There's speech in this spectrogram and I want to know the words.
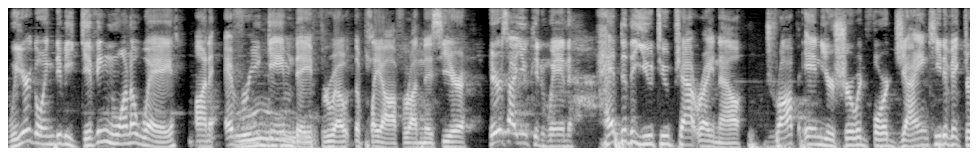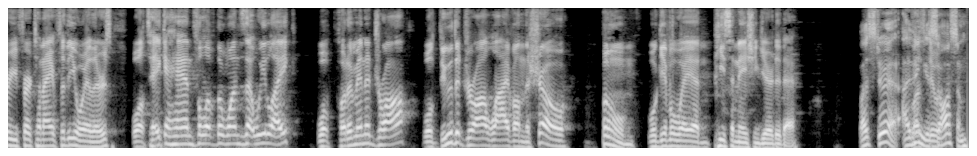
we are going to be giving one away on every game day throughout the playoff run this year. Here's how you can win. Head to the YouTube chat right now. Drop in your Sherwood Ford giant key to victory for tonight for the Oilers. We'll take a handful of the ones that we like. We'll put them in a draw. We'll do the draw live on the show. Boom. We'll give away a piece of Nation Gear today. Let's do it. I Let's think it's it. awesome.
